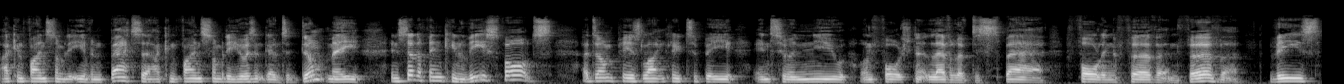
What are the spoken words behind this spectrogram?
I can find somebody even better, I can find somebody who isn't going to dump me, instead of thinking these thoughts, a dumpee is likely to be into a new, unfortunate level of despair, falling further and further. These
